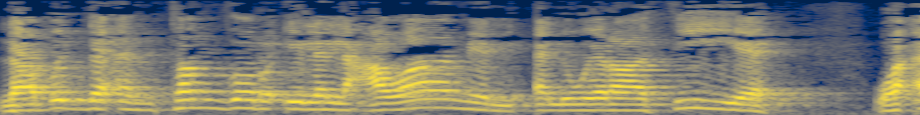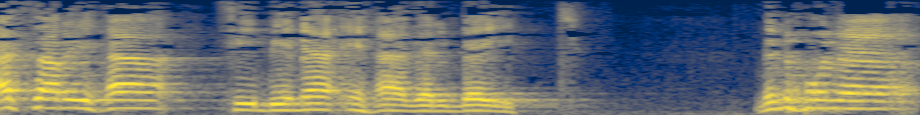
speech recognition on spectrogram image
لا بد أن تنظر إلى العوامل الوراثية وأثرها في بناء هذا البيت. من هنا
